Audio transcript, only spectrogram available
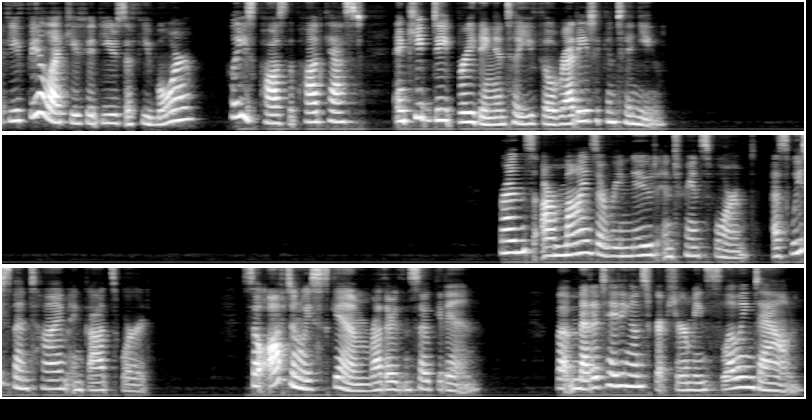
If you feel like you could use a few more, please pause the podcast and keep deep breathing until you feel ready to continue. Friends, our minds are renewed and transformed as we spend time in God's Word. So often we skim rather than soak it in. But meditating on Scripture means slowing down,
